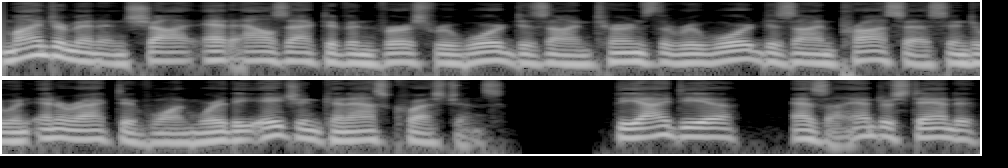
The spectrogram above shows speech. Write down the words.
Mindermann and Shah et al.'s active inverse reward design turns the reward design process into an interactive one where the agent can ask questions. The idea, as I understand it,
